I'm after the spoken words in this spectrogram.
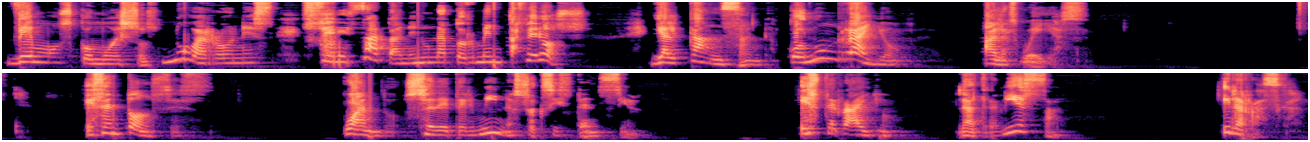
vemos como esos nubarrones se desatan en una tormenta feroz y alcanzan con un rayo a las huellas. Es entonces cuando se determina su existencia. Este rayo la atraviesa y la rasga.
